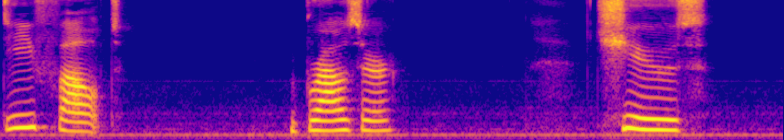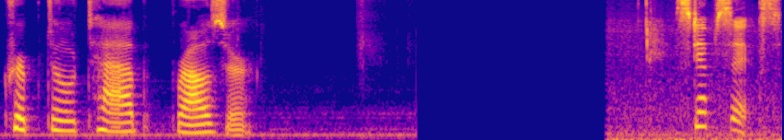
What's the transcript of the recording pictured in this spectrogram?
Default Browser, choose CryptoTab browser. Step 6.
